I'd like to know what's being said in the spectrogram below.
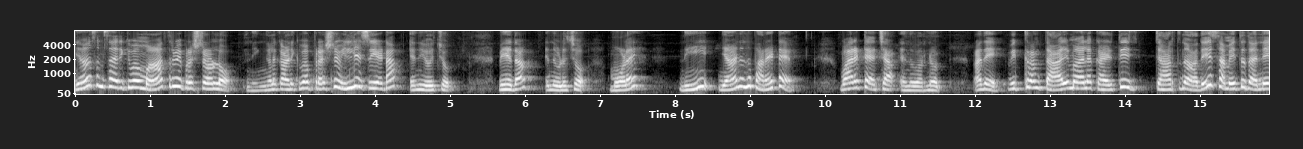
ഞാൻ സംസാരിക്കുമ്പോൾ മാത്രമേ പ്രശ്നമുള്ളൂ. നിങ്ങൾ കാണിക്കുമ്പോൾ പ്രശ്നമില്ലേ ശ്രീയേട്ടാ? എന്ന് ചോദിച്ചു. വേദ എന്ന് വിളിച്ചോ. മോളെ നീ ഞാനൊന്ന് പറയട്ടെ? വരട്ടെ അച്ഛ എന്ന് പറഞ്ഞു. അതെ വിക്രം താലിമാല കഴുത്തി ചാർത്തുന്ന അതേ സമയത്ത് തന്നെ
